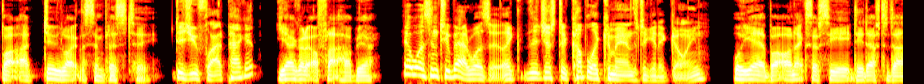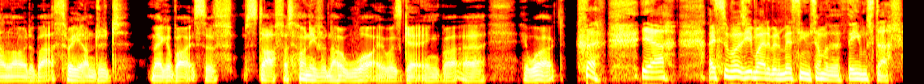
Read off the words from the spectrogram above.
But I do like the simplicity. Did you Flatpak it? Yeah, I got it off FlatHub, yeah. It wasn't too bad, was it? Like, just a couple of commands to get it going. Well, yeah, but on XFCE, it did have to download about 300 megabytes of stuff. I don't even know what it was getting, but uh, it worked. yeah, I suppose you might have been missing some of the theme stuff.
